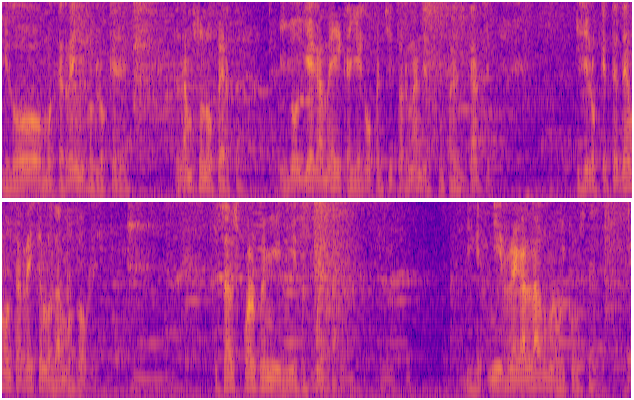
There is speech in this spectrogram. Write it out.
llegó Monterrey y dijo, lo que te damos una oferta. Y luego llega América, llegó Panchito Hernández, sin paz descanse. Y si lo que te dé Monterrey te lo damos doble. ¿Y sabes cuál fue mi, mi respuesta? Dije, ni regalado me voy con ustedes. Sí,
